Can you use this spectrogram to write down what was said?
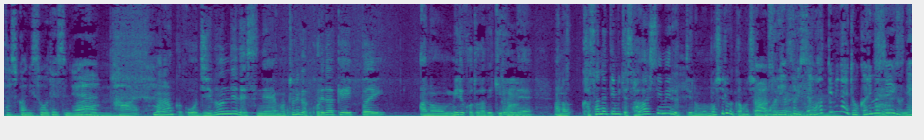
確かにそうですね。はい。まあなんかこう自分でですね、まあとにかくこれだけいっぱいあの見ることができるんで、うん、あの重ねてみて探してみるっていうのも面白いかもしれない、これやっぱり触ってみないと分かりませんよね、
